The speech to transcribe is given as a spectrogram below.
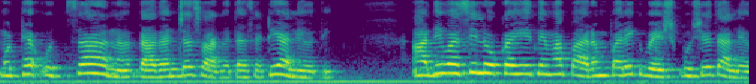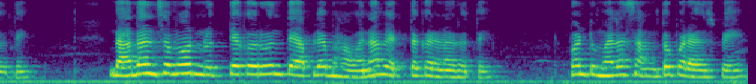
मोठ्या उत्साहानं दादांच्या स्वागतासाठी आली होती. आदिवासी लोकही तेव्हा पारंपरिक वेशभूषेत आले होते. दादांसमोर नृत्य करून ते आपल्या भावना व्यक्त करणार होते. पण तुम्हाला सांगतो परांजपे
